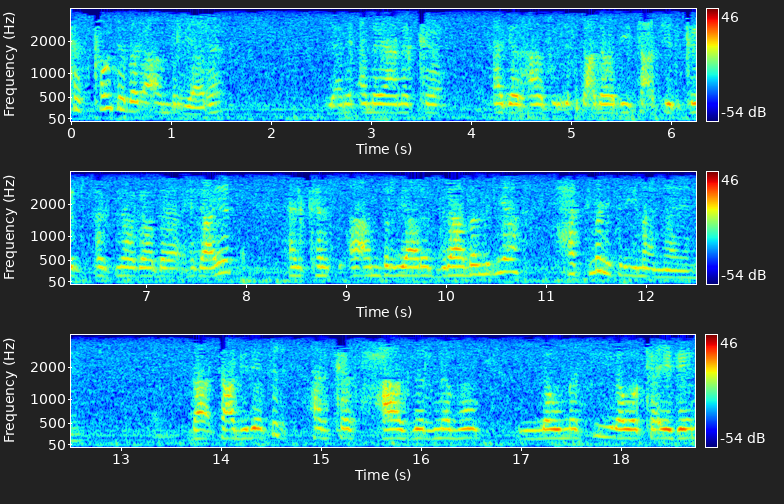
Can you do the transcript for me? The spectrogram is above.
کەس کەوتە بەر ئەم بڕیارە يعني أما يانك أجر هاتو استعدادي تعتيل كرد فزناقا بهداية هالكس أمبر يا رب درابة مليا حتما يتر إيمان يعني با تعبيري تر هالكس حاضر نبو لو مسيرة وكأيقين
